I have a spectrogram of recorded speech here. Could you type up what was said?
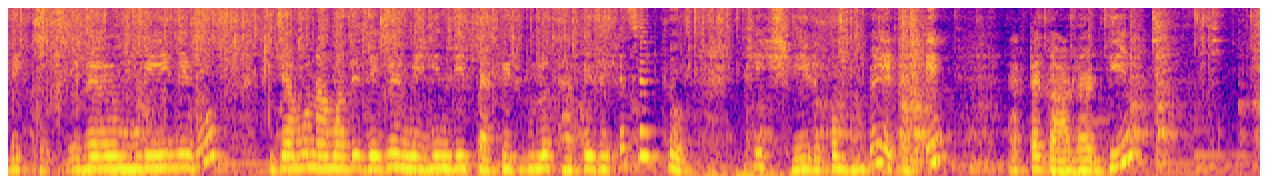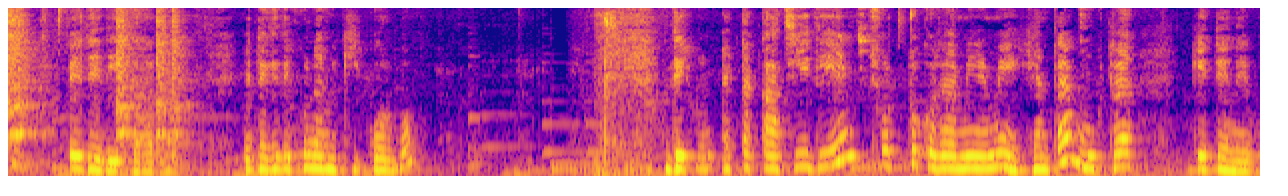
দেখুন এভাবে মুড়িয়ে নেব। যেমন আমাদের দেখবেন মেহেন্দির প্যাকেটগুলো থাকে, দেখেছেন তো? ঠিক সেই রকমভাবে এটাকে একটা গার্ডার দিয়ে পেতে দিতে হবে। এটাকে দেখুন আমি কি করব। দেখুন, একটা কাঁচি দিয়ে ছোট্ট করে আমি আমি এখানটা মুখটা কেটে নেব।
